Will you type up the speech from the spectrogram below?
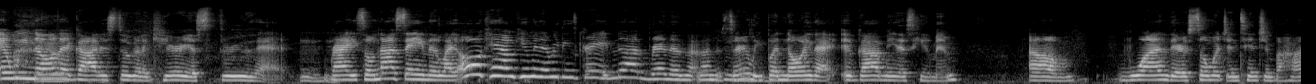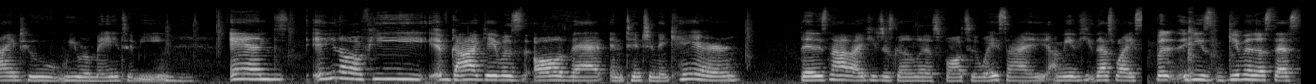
and we know that God is still going to carry us through that, mm-hmm. right? So not saying that like, oh, okay, I'm human, everything's great, not not, not necessarily, mm-hmm. but knowing that if God made us human, um, one, there's so much intention behind who we were made to be, mm-hmm. and you know, if He, if God gave us all of that intention and care. Then it's not like he's just gonna let us fall to the wayside. I mean, he, that's why. He's, but he's given us that.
